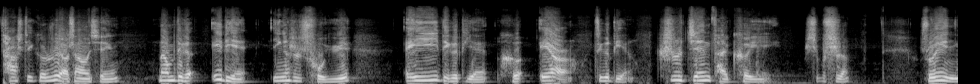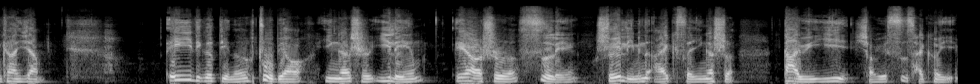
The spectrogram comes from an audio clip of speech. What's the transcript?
它是一个锐角三角形，那么这个 A 点应该是处于 A 一这个点和 A 二这个点之间才可以。是不是？所以你看一下，A 这个点的坐标应该是一零，A 二是四零，所以里面的 x 应该是大于一，小于四才可以。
